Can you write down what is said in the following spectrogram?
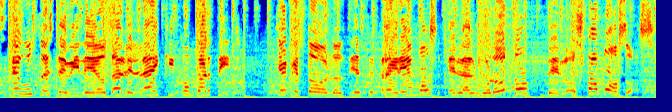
Si te gustó este video, dale like y compartir, ya que todos los días te traeremos el alboroto de los famosos.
